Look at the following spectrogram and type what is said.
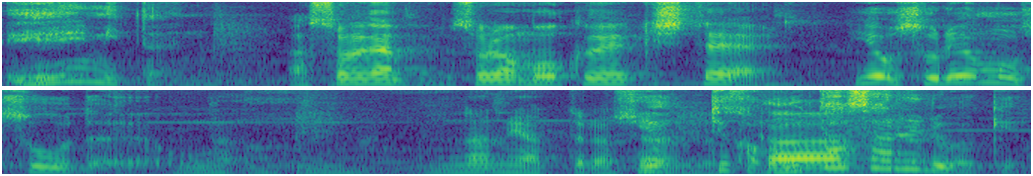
えー、みたいな。あそれがそれを目撃して？いやそれはもうそうだよ。何やってらっしいやゃるんですか？てか持たされるわけよ。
